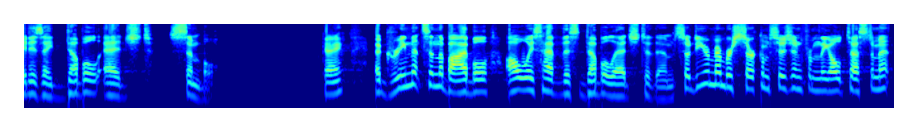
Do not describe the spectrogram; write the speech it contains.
it is a double edged symbol. Okay? Agreements in the Bible always have this double edge to them. So, do you remember circumcision from the Old Testament?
